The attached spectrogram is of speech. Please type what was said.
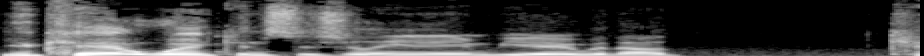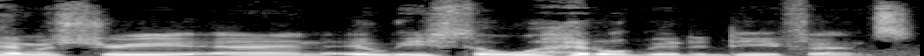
You can't win consistently in the NBA without chemistry and at least a little bit of defense.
